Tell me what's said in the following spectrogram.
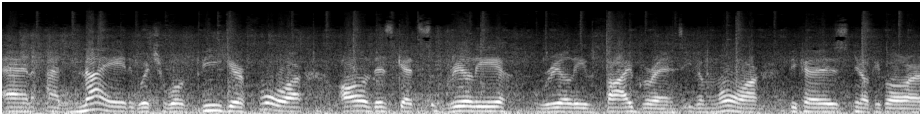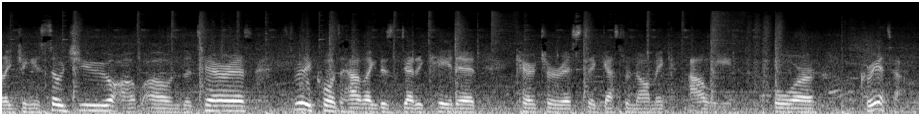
and at night, which we'll be here for, all of this gets really, really vibrant even more because you know people are like drinking soju on the terrace. It's really cool to have like this dedicated characteristic gastronomic alley for Koreatown.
